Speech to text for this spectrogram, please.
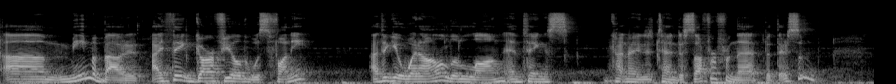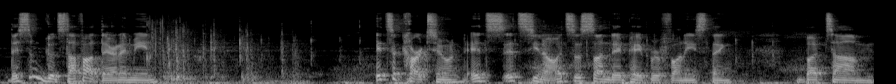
um, meme about it. I think Garfield was funny. I think it went on a little long and things kind of tend to suffer from that, but there's some there's some good stuff out there and I mean it's a cartoon. It's it's you know, it's a Sunday paper funnies thing. But um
